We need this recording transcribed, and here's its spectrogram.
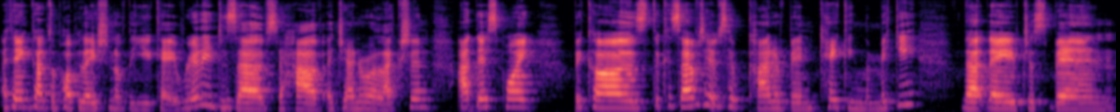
I think that the population of the UK really deserves to have a general election at this point because the Conservatives have kind of been taking the mickey that they've just been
